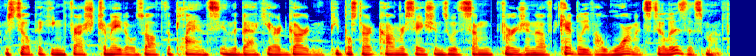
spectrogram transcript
I'm still picking fresh tomatoes off the plants in the backyard garden. People start conversations with some version of, I can't believe how warm it still is this month.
